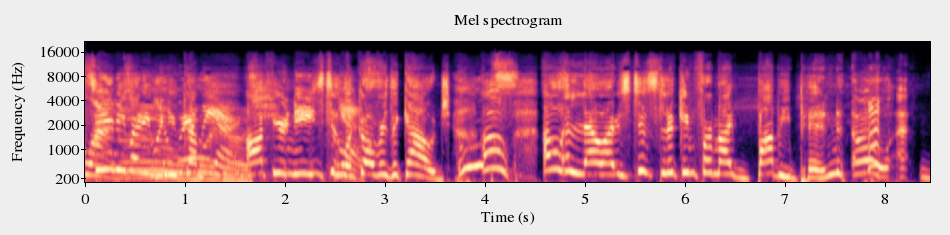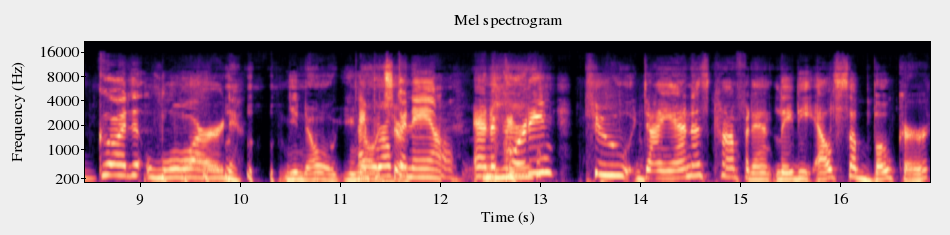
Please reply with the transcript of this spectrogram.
to see aren't. anybody when You you, come really off your knees to look over the couch. Oh, oh, hello. I was just looking for my bobby pin. Oh, uh, good lord! You know, you know. I broke a nail. And according to Diana's confidant, Lady Elsa Bowker,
